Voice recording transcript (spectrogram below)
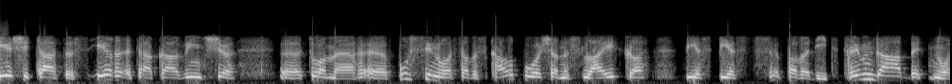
Tieši tā tas ir, tā kā viņš uh, tomēr pusi no savas kalpošanas laika bija spiests pavadīt trimdā, bet no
